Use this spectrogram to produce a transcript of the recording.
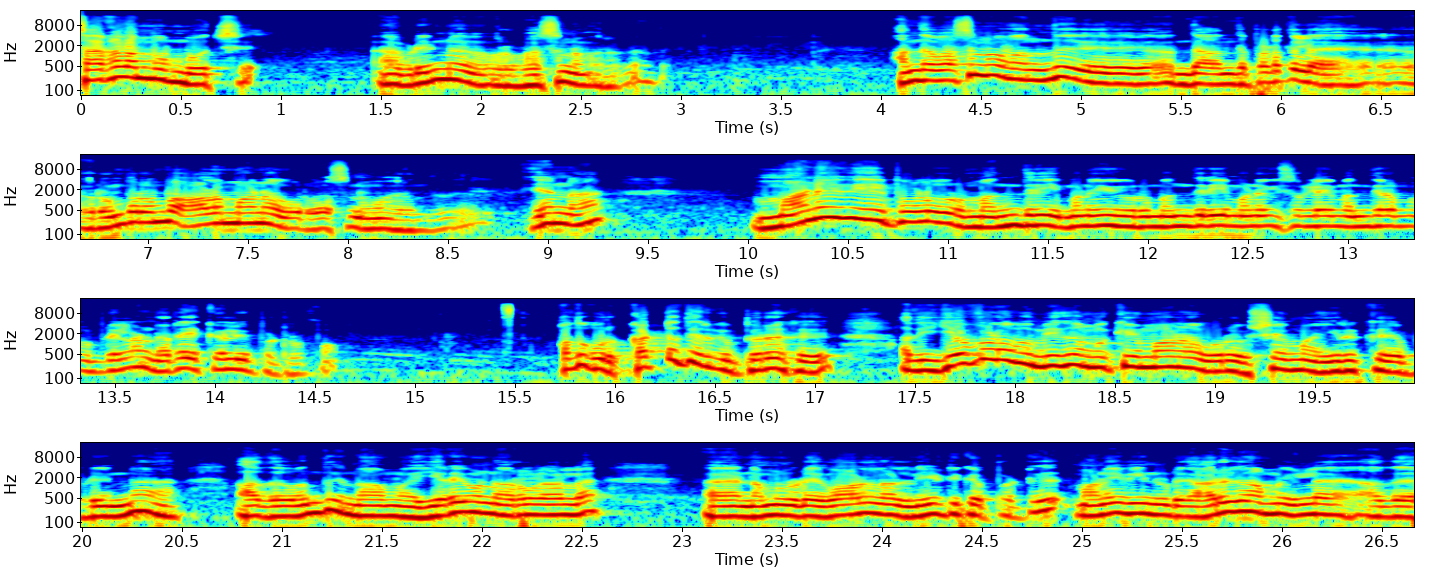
சகலமும் போச்சு அப்படின்னு ஒரு வசனம் இருக்குது அந்த வசனம் வந்து அந்த அந்த படத்தில் ரொம்ப ரொம்ப ஆழமான ஒரு வசனமாக இருந்தது. ஏன்னா மனைவியை போல் ஒரு மந்திரி மனைவி ஒரு மந்திரி மனைவி சொல்லை மந்திரம் அப்படிலாம் நிறைய கேள்விப்பட்டிருப்போம். அது ஒரு கட்டத்திற்கு பிறகு அது எவ்வளவு மிக முக்கியமான ஒரு விஷயமா இருக்குது அப்படின்னா அதை வந்து நாம் இறைவன் அருளால் நம்மளுடைய வாழ்நாள் நீட்டிக்கப்பட்டு மனைவியினுடைய அருகாமையில் அதை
